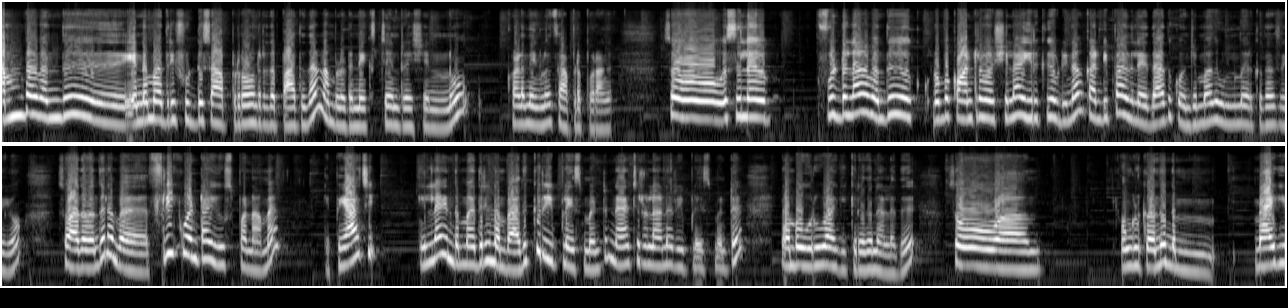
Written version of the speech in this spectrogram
நம்ம வந்து என்ன மாதிரி ஃபுட்டு சாப்பிட்றோன்றதை பார்த்து தான் நம்மளோட நெக்ஸ்ட் ஜென்ரேஷனும் குழந்தைங்களும் சாப்பிட போகிறாங்க ஸோ சில ஃபுட்டெல்லாம் வந்து ரொம்ப கான்ட்ரவர்ஷியலாக இருக்குது அப்படின்னா கண்டிப்பாக அதில் ஏதாவது கொஞ்சமாவது உண்மை இருக்க தான் செய்யும். ஸோ அதை வந்து நம்ம ஃப்ரீக்வெண்ட்டாக யூஸ் பண்ணாமல் எப்பயாச்சும் இல்லை இந்த மாதிரி நம்ம அதுக்கு ரீப்ளேஸ்மெண்ட்டு நேச்சுரலான ரீப்ளேஸ்மெண்ட்டு நம்ம உருவாக்கிக்கிறது நல்லது. ஸோ உங்களுக்கு வந்து இந்த மேகி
